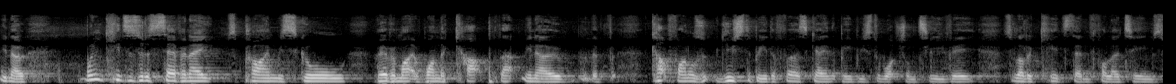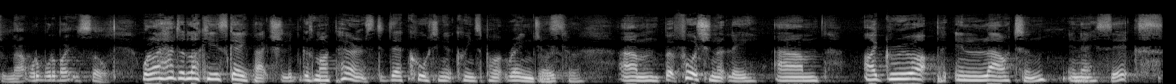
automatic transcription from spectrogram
you know when kids are sort of seven, eight, primary school, whoever might have won the cup, that you know, the cup finals used to be the first game that people used to watch on TV. So a lot of kids then follow teams from that. What, what about yourself? Well, I had a lucky escape actually because my parents did their courting at Queens Park Rangers. Okay. Um, but fortunately, um, I grew up in Loughton in mm. Essex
